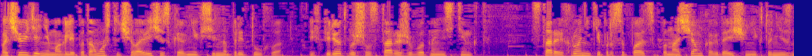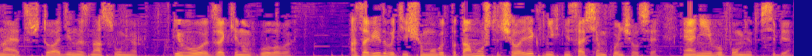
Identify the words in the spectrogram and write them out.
Почуять они могли, потому что человеческое в них сильно притухло, и вперед вышел старый животный инстинкт. Старые хроники просыпаются по ночам, когда еще никто не знает, что один из нас умер, и воют, закинув головы. А завидовать еще могут потому, что человек в них не совсем кончился, и они его помнят в себе.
